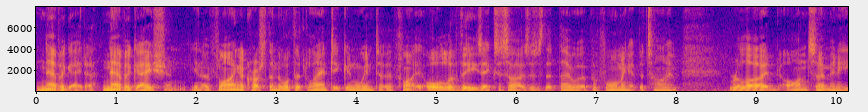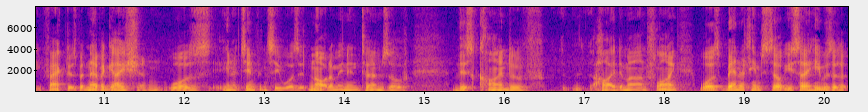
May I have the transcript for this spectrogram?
navigator, navigation, you know, flying across the North Atlantic in winter, fly, all of these exercises that they were performing at the time relied on so many factors, but navigation was in its infancy, was it not? I mean, in terms of this kind of high demand flying. Was Bennett himself? You say he was a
